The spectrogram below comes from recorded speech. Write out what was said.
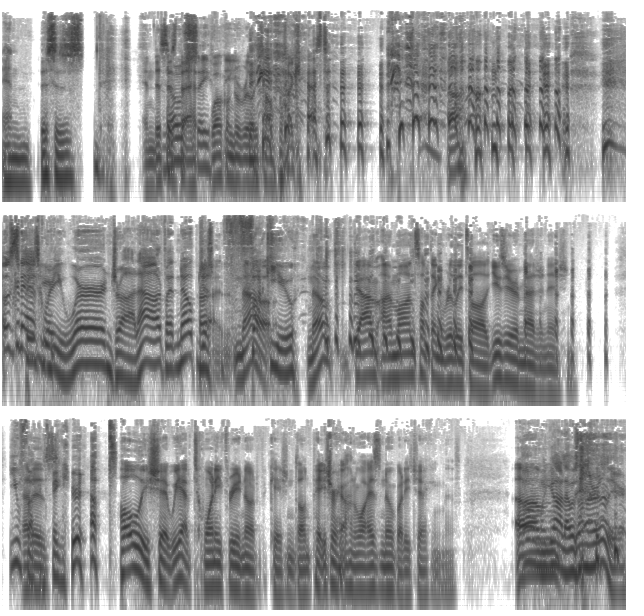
And this is And this No is that. safety. Welcome to Really Tall Podcast. I was going to ask where you were and draw it out, but nope, just Uh, no. fuck you. nope. I'm, I'm on something really tall. Use your imagination. You That fucking is- figure it out. Holy shit. We have 23 notifications on Patreon. Why is nobody checking this? oh my Um, god, I was on there earlier.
